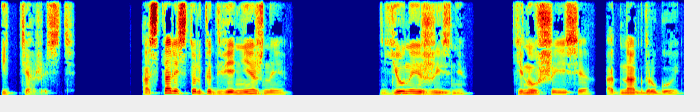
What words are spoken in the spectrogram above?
и тяжесть. Остались только две нежные, юные жизни, тянувшиеся одна к другой,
